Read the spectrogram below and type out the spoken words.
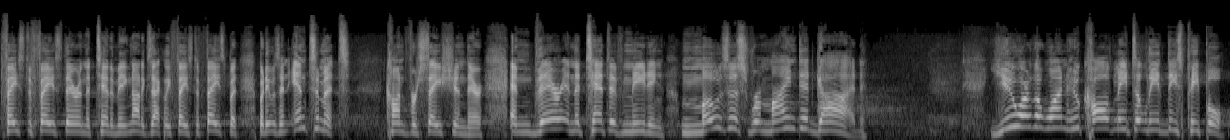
face to face there in the tent of meeting. Not exactly face to face, but but it was an intimate conversation there. And there in the tent of meeting, Moses reminded God, You are the one who called me to lead these people.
